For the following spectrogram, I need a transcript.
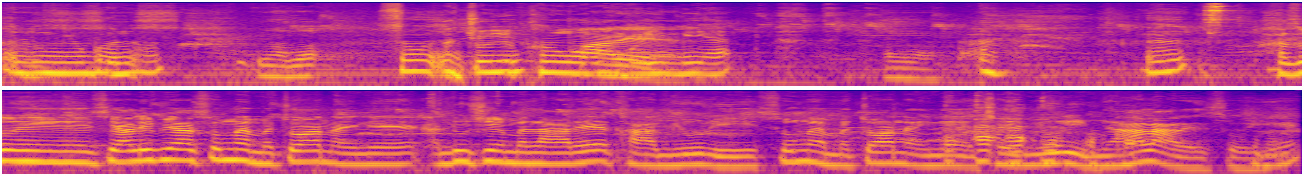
အဲ့လိုမျိုးပေါ့နော်ဟိုပါ ပေါ့ဆုံးအကျွေးဖုံးရတယ်ပေးမရဟောဟမ်ဒါဆိုရင်ဆရာလေးဖျားဆုံးငယ်မကြွနိုင်တဲ့အလူရှင်မလာတဲ့အခါမျိုးတွေဆုံးငယ်မကြွနိုင်တဲ့အချိန်မျိုးတွေများလာတယ်ဆိုရင်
